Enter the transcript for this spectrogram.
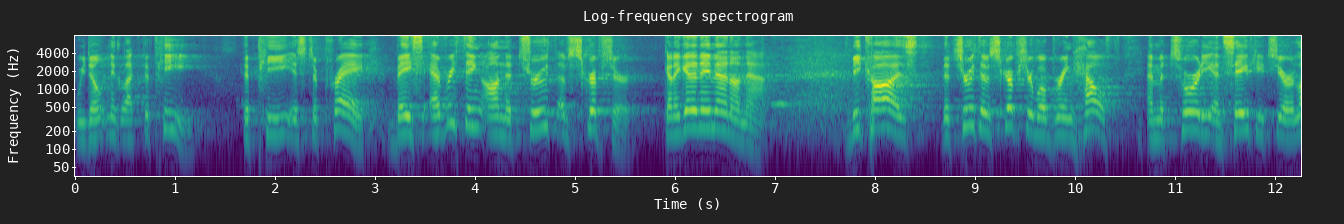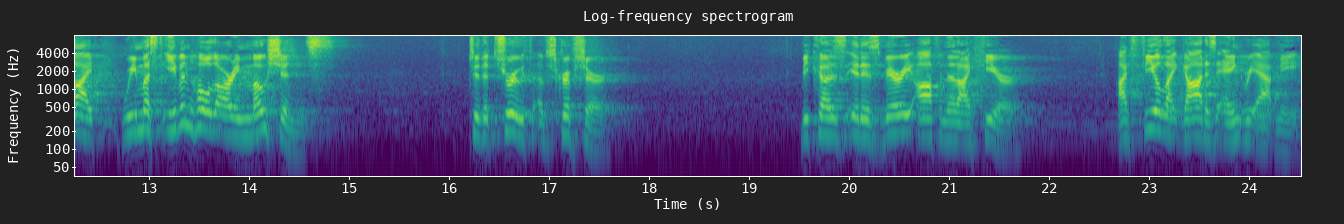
we don't neglect the P. The P is to pray. Base everything on the truth of Scripture. Can I get an amen on that? Because the truth of Scripture will bring health and maturity and safety to your life, we must even hold our emotions to the truth of Scripture. Because it is very often that I hear, I feel like God is angry at me.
